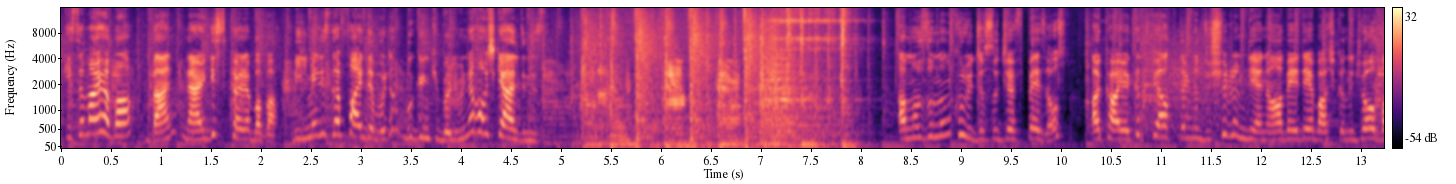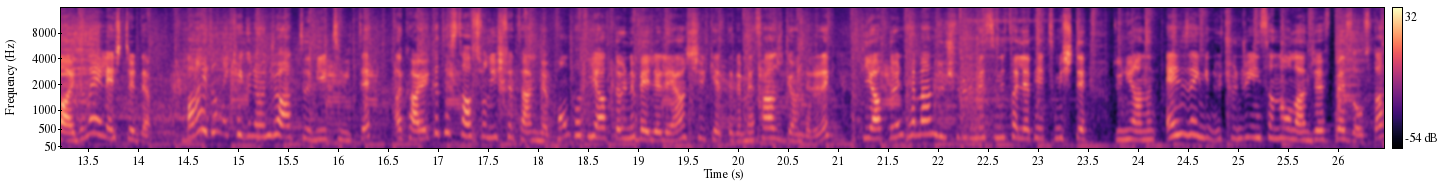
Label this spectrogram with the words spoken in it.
Herkese merhaba, ben Nergis Karababa. Bilmenizde fayda varın bugünkü bölümüne hoş geldiniz. Amazon'un kurucusu Jeff Bezos, akaryakıt fiyatlarını düşürün diyen ABD Başkanı Joe Biden'ı eleştirdi. Biden iki gün önce attığı bir tweette akaryakıt istasyonu işleten ve pompa fiyatlarını belirleyen şirketlere mesaj göndererek fiyatların hemen düşürülmesini talep etmişti. Dünyanın en zengin üçüncü insanı olan Jeff Bezos da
